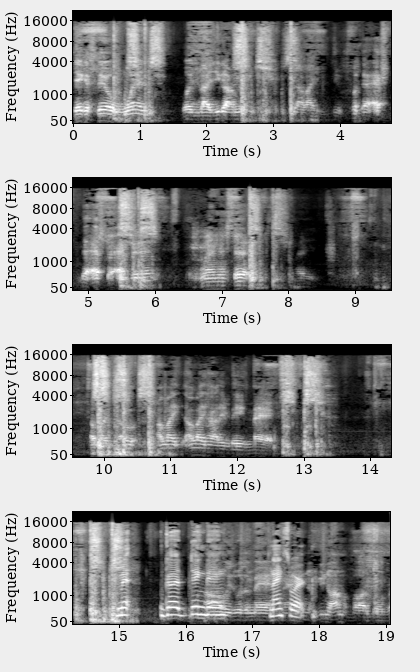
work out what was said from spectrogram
they can still win. But like you make you got like you put the extra the extra extra in, win and shit. I like I, like I like how they made mad. Good. Ding ding. always was a mad. Nice man. work. You know, you know I'm a Baltimore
